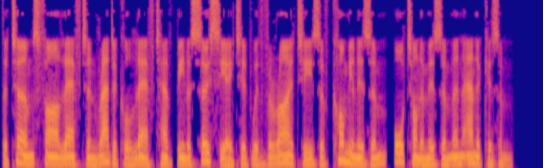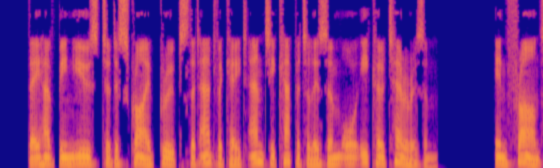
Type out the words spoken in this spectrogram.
the terms far left and radical left have been associated with varieties of communism, autonomism and anarchism they have been used to describe groups that advocate anti-capitalism or eco-terrorism. In France,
